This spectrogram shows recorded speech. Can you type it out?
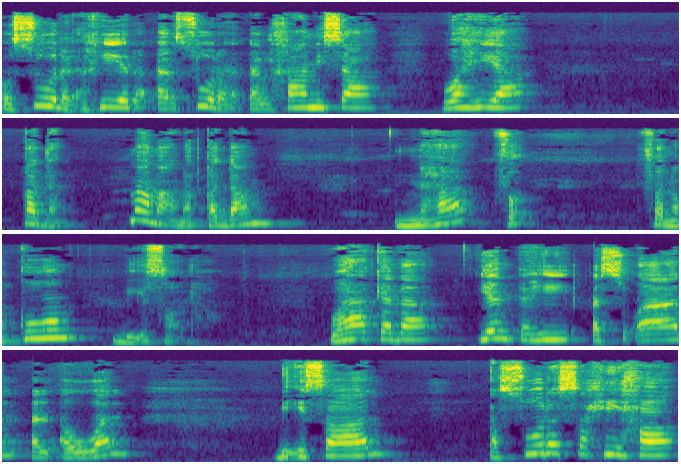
والصورة الأخيرة الصورة الخامسة وهي قدم. ما معنى قدم؟ إنها foot فنقوم بإيصالها. وهكذا ينتهي السؤال الأول بإيصال الصورة الصحيحة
